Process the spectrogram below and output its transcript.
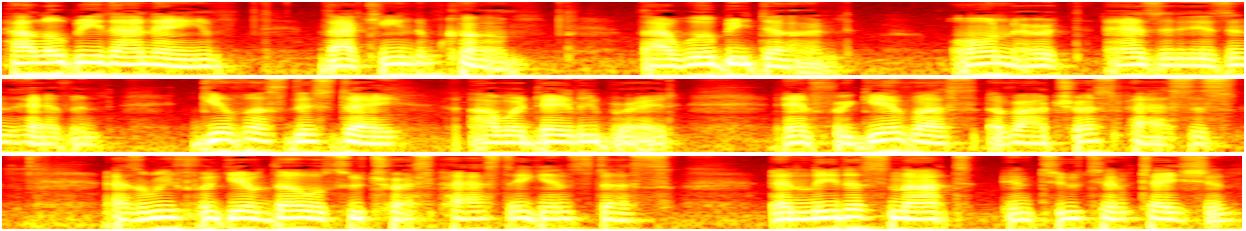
Hallowed be thy name, thy kingdom come, thy will be done, on earth as it is in heaven. Give us this day our daily bread, and forgive us of our trespasses, as we forgive those who trespass against us. And lead us not into temptation,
